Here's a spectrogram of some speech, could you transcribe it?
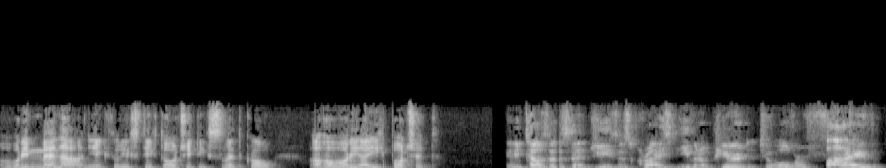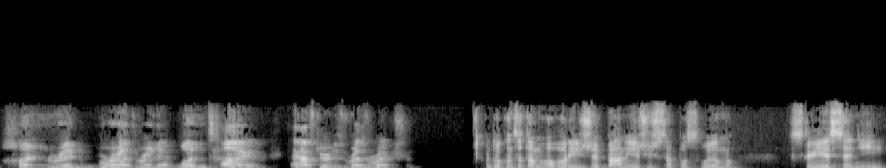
hovorí mená niektorých z týchto očitých svetkov a hovorí aj ich počet. And he tells us that Jesus Christ even appeared to over 500 brethren at one time after his resurrection. A dokonca tam hovorí, že pán Ježiš sa po svojom vzkriesení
